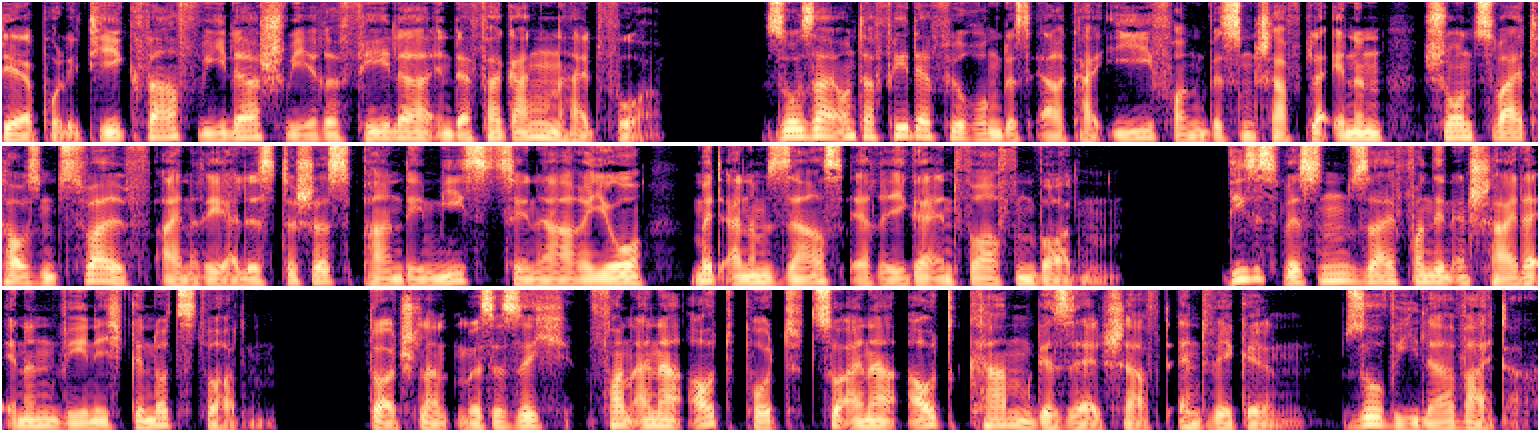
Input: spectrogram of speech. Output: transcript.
Der Politik warf Wieler schwere Fehler in der Vergangenheit vor. So sei unter Federführung des RKI von WissenschaftlerInnen schon 2012 ein realistisches Pandemieszenario mit einem SARS-Erreger entworfen worden. Dieses Wissen sei von den EntscheiderInnen wenig genutzt worden. Deutschland müsse sich von einer Output zu einer Outcome-Gesellschaft entwickeln, so Wieler weiter.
